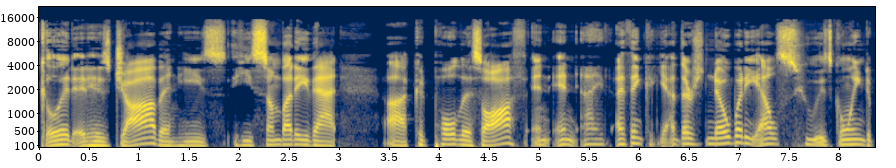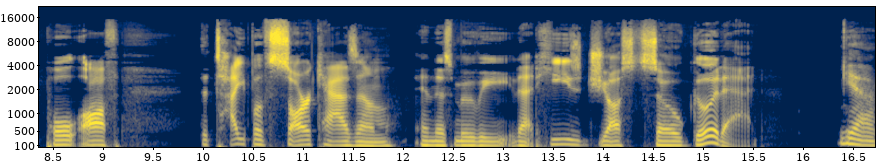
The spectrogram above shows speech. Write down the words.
good at his job and he's he's somebody that uh, could pull this off. And and I I think yeah, there's nobody else who is going to pull off the type of sarcasm in this movie that he's just so good at. Yeah.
